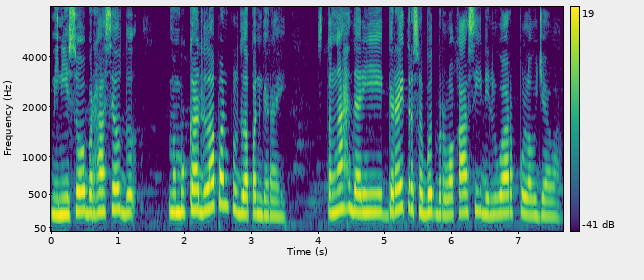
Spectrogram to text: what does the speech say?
Miniso berhasil membuka 88 gerai. Setengah dari gerai tersebut berlokasi di luar Pulau Jawa.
